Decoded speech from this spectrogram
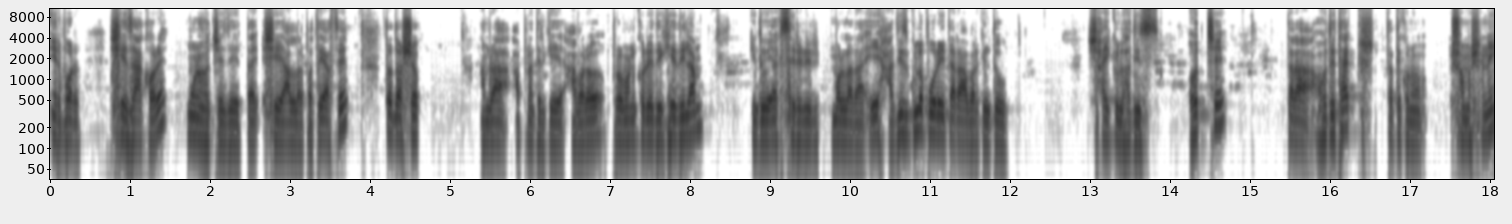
এরপর সে যা করে, মনে হচ্ছে যে তাই সে আল্লাহর পথে আছে। তো দর্শক, আমরা আপনাদেরকে আবারও প্রমাণ করে দেখিয়ে দিলাম। কিন্তু এক শ্রেণির মোল্লারা এই হাদিসগুলো পড়েই তারা আবার কিন্তু সাইকুল হাদিস হচ্ছে। তারা হতে থাক, তাতে কোনো সমস্যা নেই।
